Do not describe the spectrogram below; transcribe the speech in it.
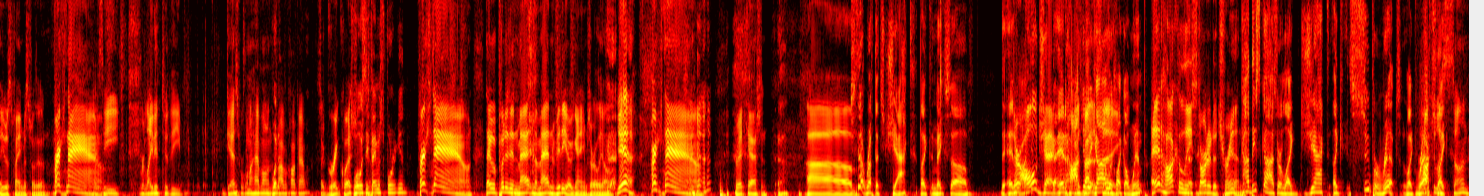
He was famous for the first down. Is he related to the guest we're going to have on in the What- five o'clock hour? It's a great question. What was he famous for again? First down. They would put it in Mad- in the Madden video games early on. Yeah. First down. Red Cashion. Yeah. Um, See that ref that's jacked? Like it makes uh, the Ed. They're Hock- all jacked The Ed now. I was about Hochuli to guy say. looked like a wimp. Ed Hochuli started a trend. God, these guys are like jacked, like super ripped, like refs. Hochuli's Like son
